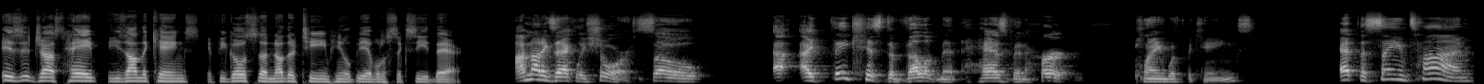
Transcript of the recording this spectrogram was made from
is it just, hey, he's on the Kings. If he goes to another team, he'll be able to succeed there? I'm not exactly sure. So I, I think his development has been hurt playing with the Kings. At the same time,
